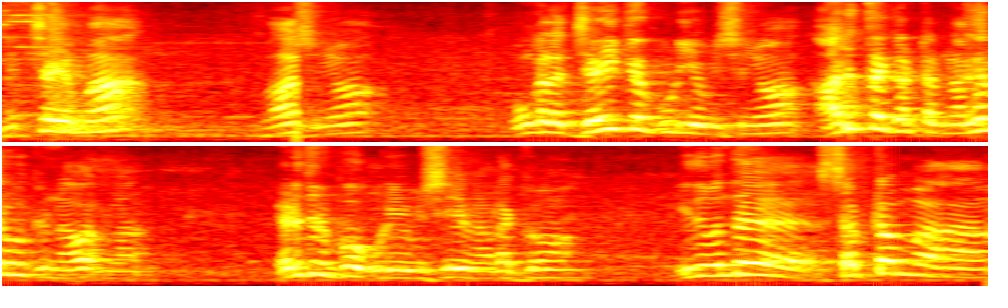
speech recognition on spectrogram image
நிச்சயமாக விஷயம் உங்களை ஜெயிக்கக்கூடிய விஷயம் அடுத்த கட்ட நகர்வுக்கு நகரலாம். எடுத்துகிட்டு போகக்கூடிய விஷயம் நடக்கும். இது வந்து செப்டம்பர்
